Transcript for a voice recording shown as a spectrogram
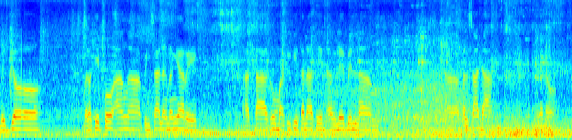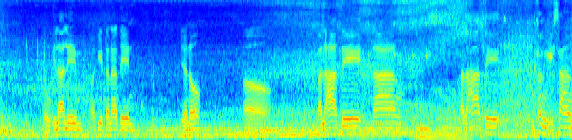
medyo malaki po ang uh, pinsalang nangyari. At ah, kung makikita natin ang level ng ah, kalsada, yan o. Yung ilalim, makita natin, yan o. ah, kalahati ng kalahati ng isang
